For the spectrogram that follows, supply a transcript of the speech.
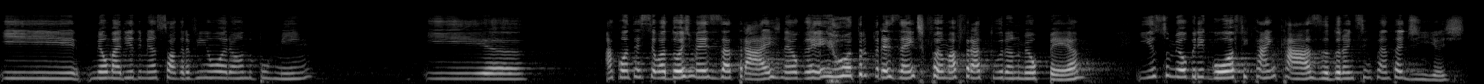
E meu marido e minha sogra vinham orando por mim. E aconteceu há dois meses atrás, né? Eu ganhei outro presente que foi uma fratura no meu pé. E isso me obrigou a ficar em casa durante 50 dias.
